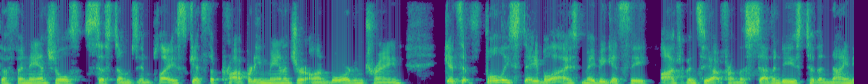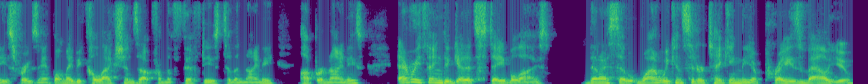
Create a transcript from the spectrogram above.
the financials systems in place, gets the property manager on board and trained, gets it fully stabilized, maybe gets the occupancy up from the 70s to the 90s, for example, maybe collections up from the 50s to the 90, upper 90s, everything to get it stabilized. Then I said, why don't we consider taking the appraised value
